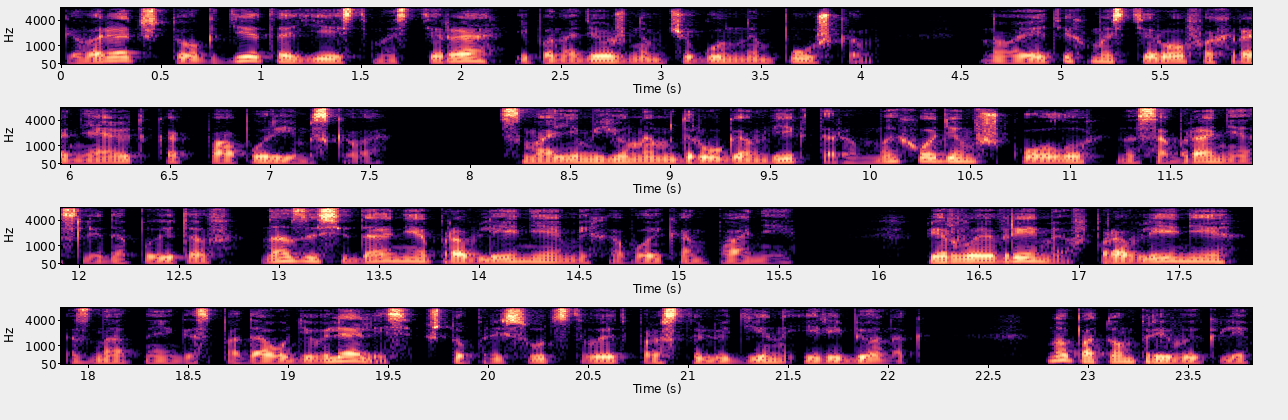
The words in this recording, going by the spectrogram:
Говорят, что где-то есть мастера и по надежным чугунным пушкам, но этих мастеров охраняют как папу римского. С моим юным другом Виктором мы ходим в школу, на собрания следопытов, на заседания правления меховой компании. Первое время в правлении знатные господа удивлялись, что присутствует простолюдин и ребенок. Но потом привыкли.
